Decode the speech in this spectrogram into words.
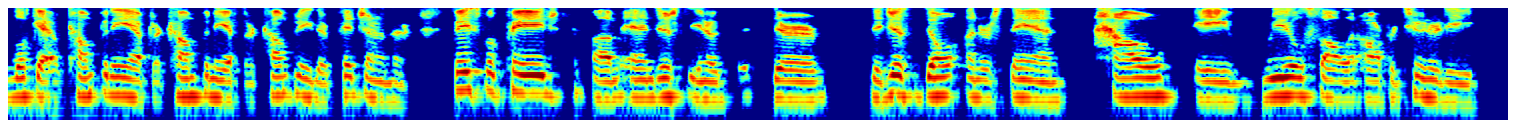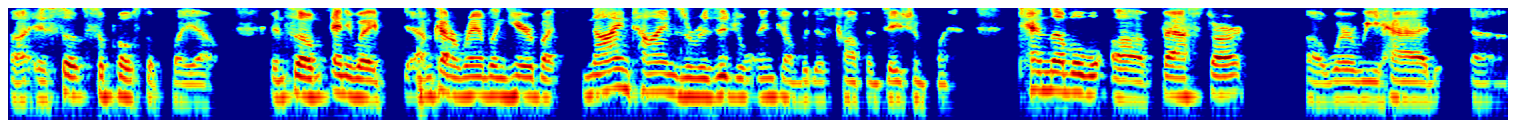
look at company after company after company. They're pitching on their facebook page um, and just you know they're they just don't understand how a real solid opportunity uh, is so supposed to play out. And so anyway, I'm kind of rambling here, but nine times the residual income with this compensation plan. 10 level uh, fast start uh, where we had uh,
